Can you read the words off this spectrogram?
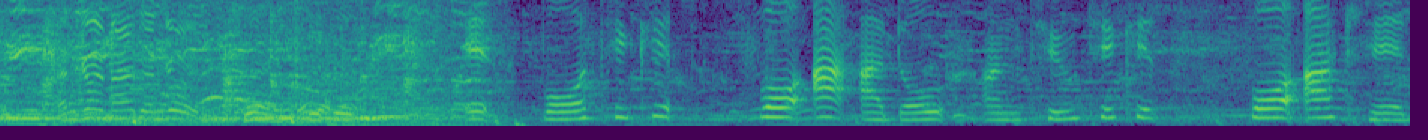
Enjoy, enjoy. It's four tickets for an adult and two tickets for a kid.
